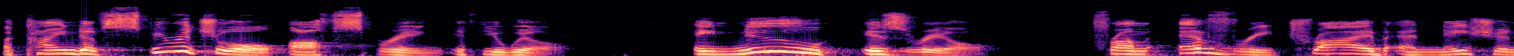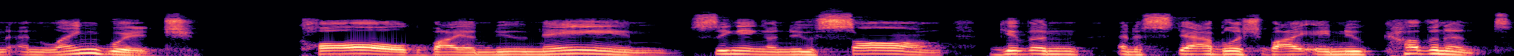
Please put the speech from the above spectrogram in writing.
a kind of spiritual offspring, if you will. A new Israel from every tribe and nation and language, called by a new name, singing a new song, given and established by a new covenant,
